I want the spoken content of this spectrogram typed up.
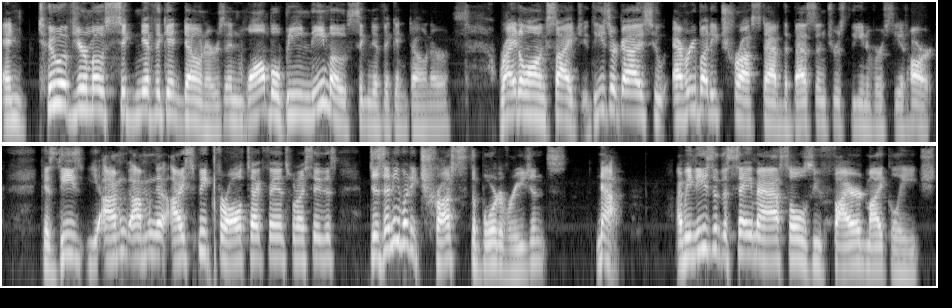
and two of your most significant donors, and Womble being the most significant donor, right alongside you. These are guys who everybody trusts to have the best interest of the university at heart. Because these, I'm, I'm, I speak for all Tech fans when I say this. Does anybody trust the Board of Regents? No, I mean, these are the same assholes who fired Mike Leach.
